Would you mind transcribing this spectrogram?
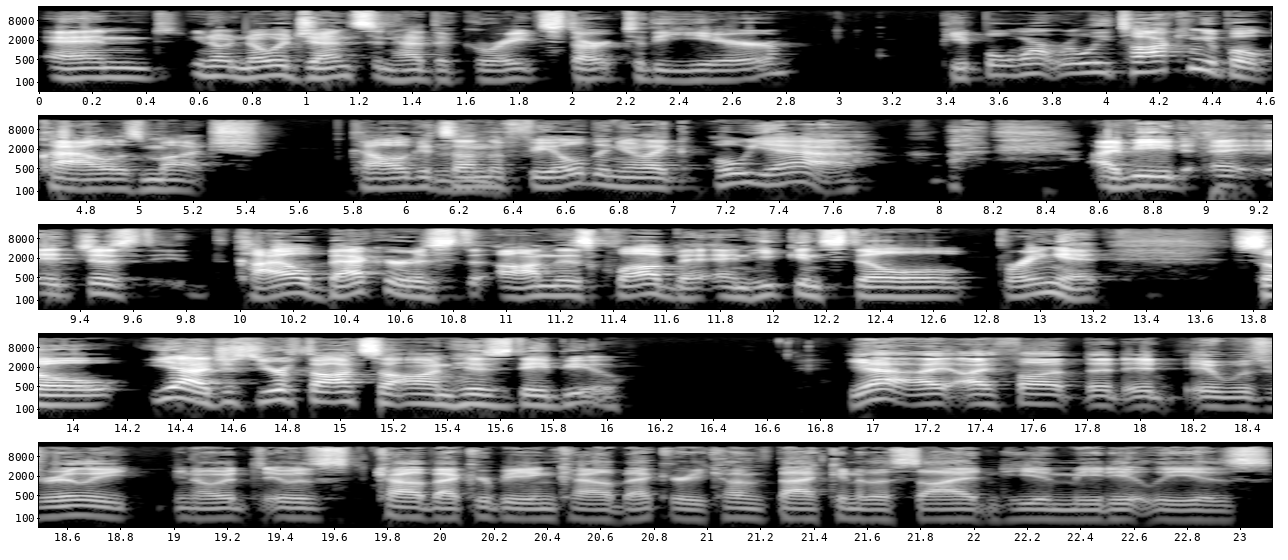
and you know noah jensen had the great start to the year people weren't really talking about Kyle as much. Kyle gets mm-hmm. on the field, and you're like, oh yeah. I mean, it just Kyle Bekker is on this club, and he can still bring it. So yeah, just your thoughts on his debut. Yeah, I, I thought that it, it was really, you know, it, it was Kyle Bekker being Kyle Bekker. He comes back into the side and he immediately is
